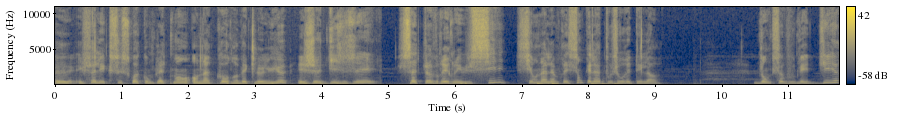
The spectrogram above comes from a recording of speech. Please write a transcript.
euh, il fallait que ce soit complètement en accord avec le lieu. Et je disais, cette œuvre est réussie si on a l'impression qu'elle a toujours été là. Donc ça voulait dire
